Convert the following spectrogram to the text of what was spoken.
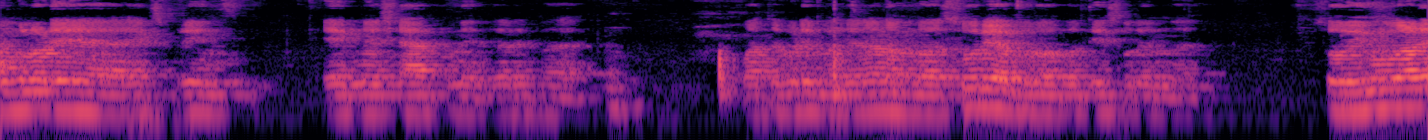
உங்களுடைய எக்ஸ்பீரியன்ஸ் ஏற்கனவே ஷேர் பண்ணியிருக்காரு. இப்போ மற்றபடி பார்த்தீங்கன்னா நம்ம சூர்யா ப்ரோவை பற்றி சொல்லியிருந்தார் ஸோ இவங்களோட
